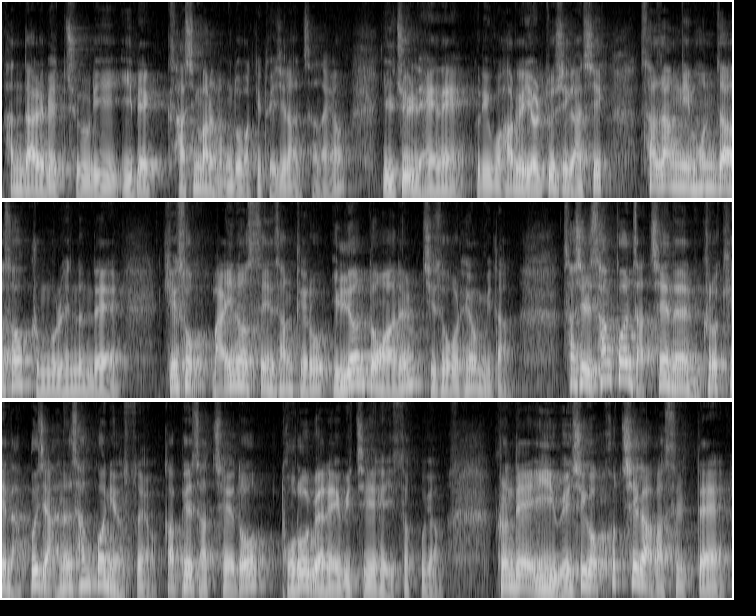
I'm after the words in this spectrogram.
한 달 매출이 240만원 정도밖에 되질 않잖아요. 일주일 내내 그리고 하루에 12시간씩 사장님 혼자서 근무를 했는데 계속 마이너스인 상태로 1년 동안을 지속을 해옵니다 사실 상권 자체는 그렇게 나쁘지 않은 상권이었어요. 카페 자체도 도로변에 위치해 있었고요. 그런데 이 외식업 코치가 봤을 때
